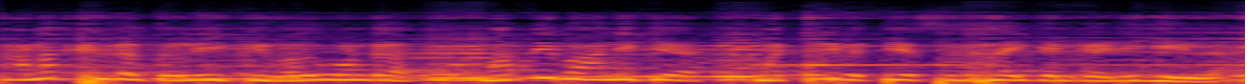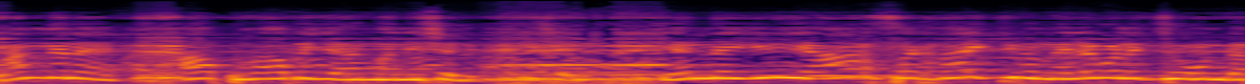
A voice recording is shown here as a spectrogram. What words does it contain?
കണക്കുകൾ തെളിയിക്കും അതുകൊണ്ട് മദ്യപാനിക്ക് മറ്റൊരു വ്യക്തിയെ സഹായിക്കാൻ കഴിയുകയില്ല. അങ്ങനെ ആ പാപിയായ മനുഷ്യൻ എന്നെ ഇനി ആർ സഹായിക്കുമെന്ന് നിലവിളിച്ചുകൊണ്ട്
